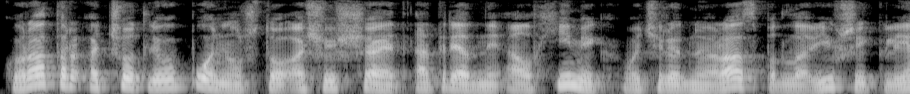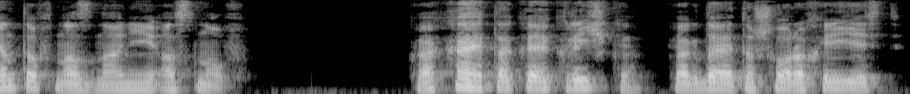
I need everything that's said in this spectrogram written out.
Куратор отчетливо понял, что ощущает отрядный алхимик, в очередной раз подловивший клиентов на знании основ. «Какая такая кличка, когда это шорох и есть?»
